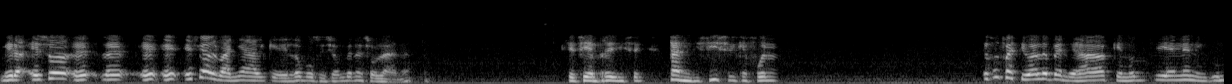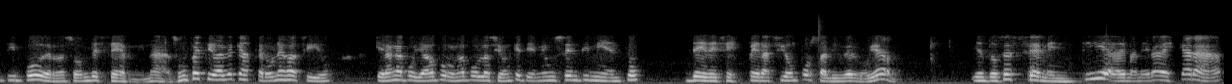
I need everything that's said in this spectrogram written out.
Mira, eso, eh, eh, eh, ese albañal que es la oposición venezolana, que siempre dice tan difícil que fue es un festival de pendejadas que no tiene ningún tipo de razón de ser ni nada. Es un festival de cascarones vacíos que eran apoyados por una población que tiene un sentimiento de desesperación por salir del gobierno. Y entonces se mentía de manera descarada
